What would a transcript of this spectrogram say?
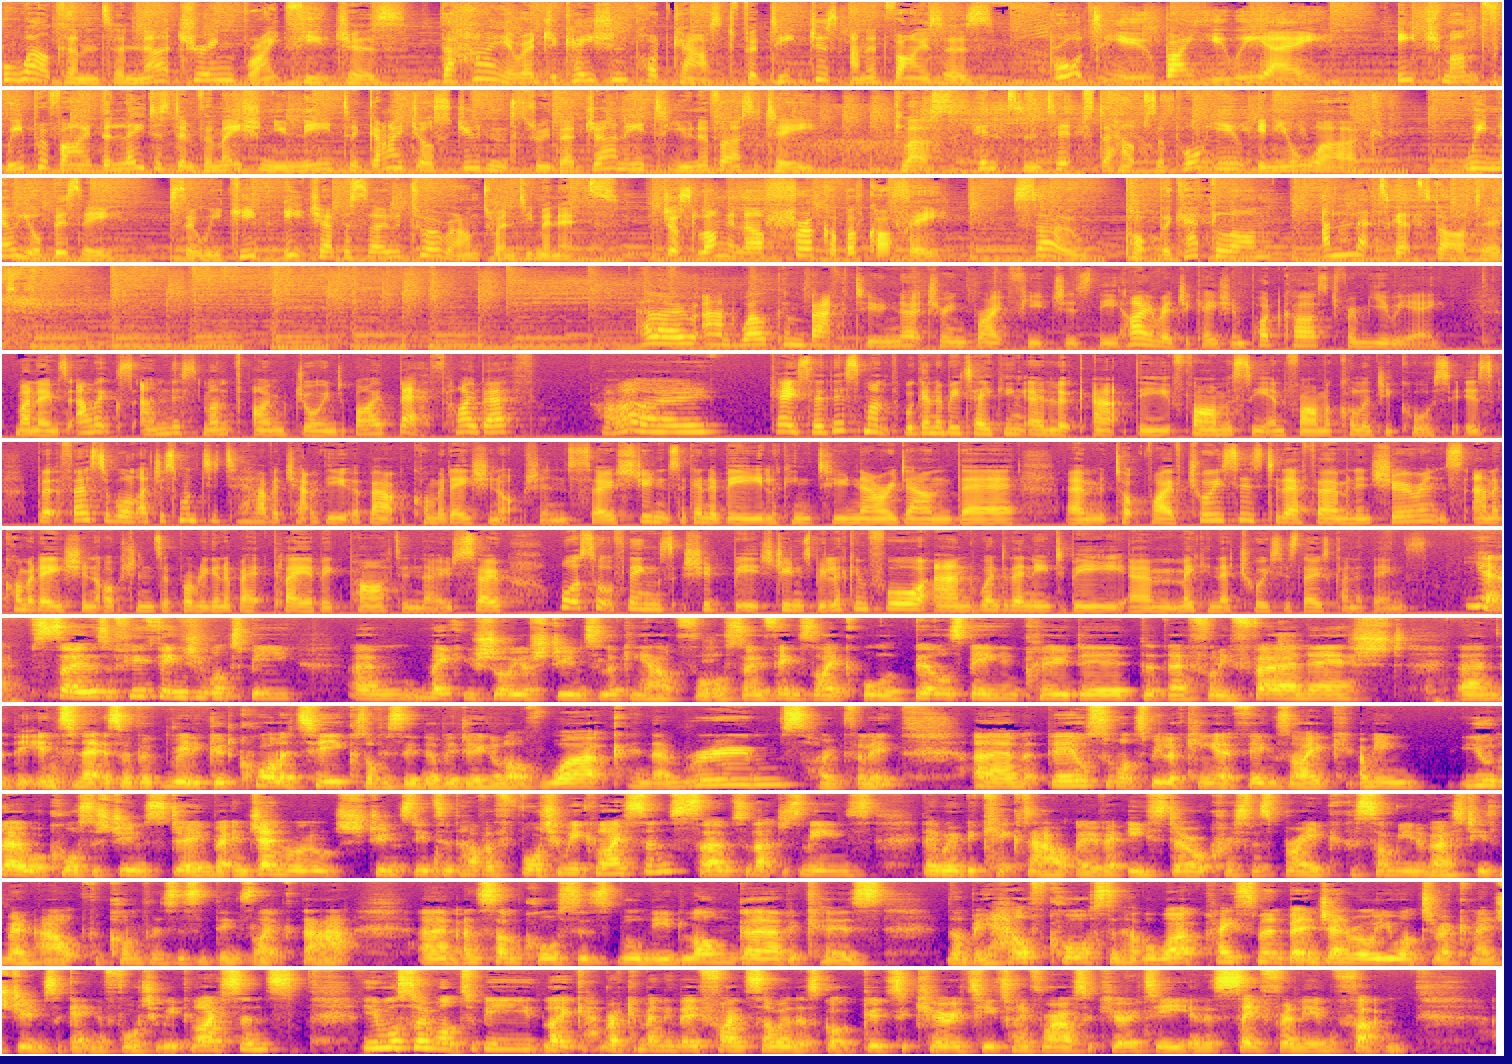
Welcome to Nurturing Bright Futures, the higher education podcast for teachers and advisors, brought to you by UEA. Each month, we provide the latest information you need to guide your students through their journey to university, plus hints and tips to help support you in your work. We know you're busy, so we keep each episode to around 20 minutes, just long enough for a cup of coffee. So, pop the kettle on and let's get started. Hello, and welcome back to Nurturing Bright Futures, the higher education podcast from UEA. My name's Alex, and this month I'm joined by Beth. Hi, Beth. Hi. Okay, so this month we're going to be taking a look at the pharmacy and pharmacology courses. But first of all, I just wanted to have a chat with you about accommodation options. So, students are going to be looking to narrow down their um, top five choices to their firm and insurance, and accommodation options are probably going to be- play a big part in those. So, what sort of things should be, students be looking for, and when do they need to be um, making their choices, those kind of things? Yeah, so there's a few things you want to be um, making sure your students are looking out for. So things like all the bills being included, that they're fully furnished, um, that the internet is of a really good quality because obviously they'll be doing a lot of work in their rooms, hopefully. Um, they also want to be looking at things like, I mean, you'll know what course the student's doing, but in general, students need to have a 40 week license. Um, so that just means they won't be kicked out over Easter or Christmas break because some universities rent out for conferences and things like that. Um, and some courses will need longer because there'll be a health course and have a work placement. But in general, you want to recommend students are getting a 40 week license. You also want to be like recommending they find somewhere that's got good security, 24 hour security, and is safe, friendly, and fun.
